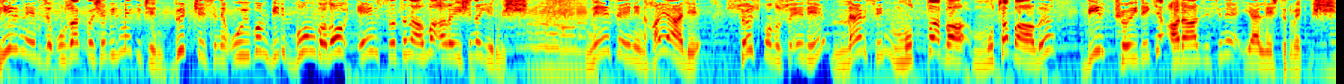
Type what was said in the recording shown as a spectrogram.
bir nebze uzaklaşabilmek için bütçesine uygun bir bungalov ev satın alma arayışına girmiş. NS'nin hayali söz konusu evi Mersin Mut'a, Mut'a bağlı bir köydeki arazisine yerleştirmekmiş.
